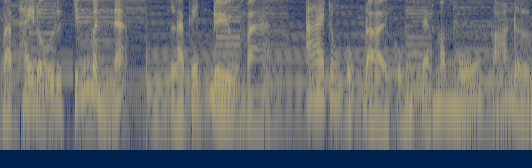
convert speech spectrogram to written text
và thay đổi được chính mình á là cái điều mà ai trong cuộc đời cũng sẽ mong muốn có được.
